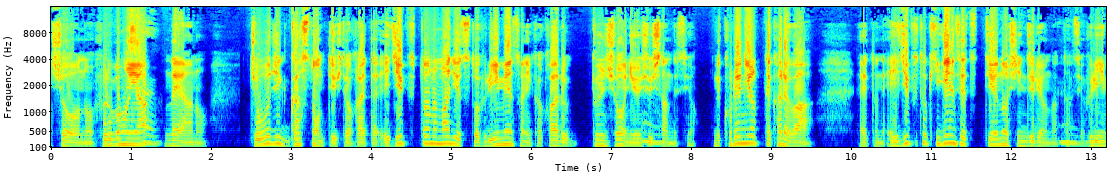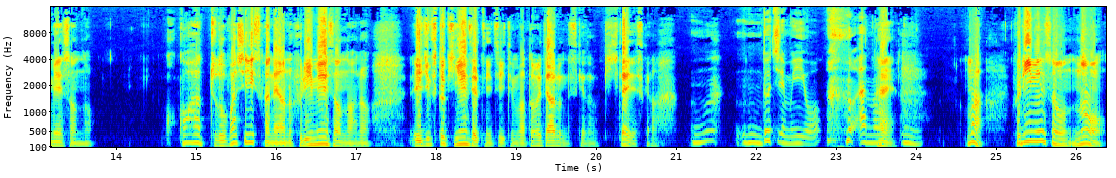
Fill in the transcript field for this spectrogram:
商の古本屋で、あの、ジョージ・ガストンっていう人が書いたエジプトの魔術とフリーメイソンに関わる文章を入手したんですよ。で、これによって彼は、えっ、とね、エジプト起源説っていうのを信じるようになったんですよ。うんフリーメイソンの。ここはちょっと飛ばしていいですかね？あの、フリーメイソンのあの、エジプト起源説についてまとめてあるんですけど、聞きたいですか？うん？うん、どっちでもいいよ。あの、はいうん。まあ、フリーメイソンの、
